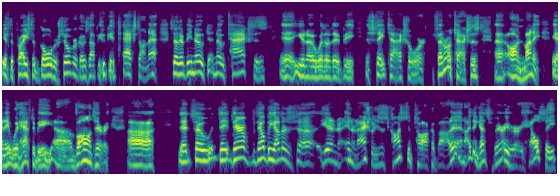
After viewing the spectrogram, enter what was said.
if the price of gold or silver goes up, you get taxed on that. So there'd be no no taxes uh, you know, whether they be state tax or federal taxes uh, on money, and it would have to be uh, voluntary. Uh, that so they, there there'll be others uh, internationally. There's constant talk about it, and I think that's very very healthy.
